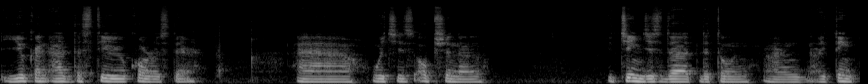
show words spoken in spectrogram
you can add the stereo chorus there uh, which is optional. It changes the, the tone and I think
